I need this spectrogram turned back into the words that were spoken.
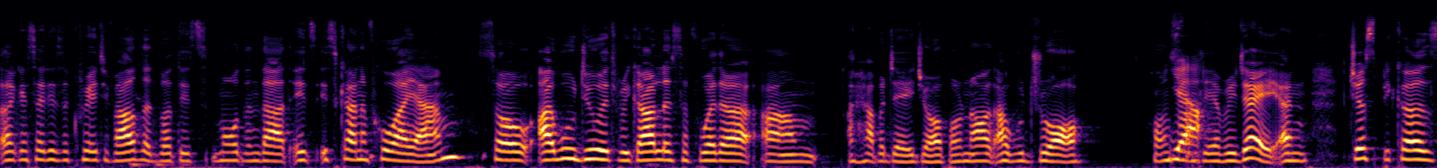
like I said, it's a creative outlet, but it's more than that. It's it's kind of who I am. So I will do it regardless of whether um I have a day job or not. I would draw constantly every day, and just because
